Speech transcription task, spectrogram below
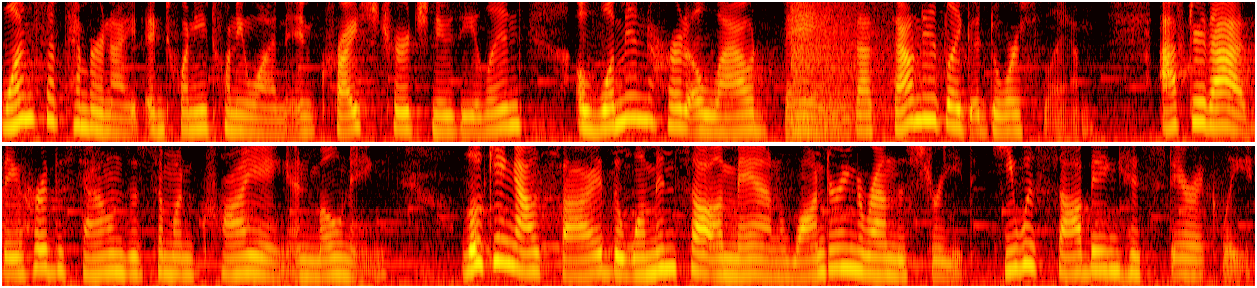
One September night in 2021 in Christchurch, New Zealand, a woman heard a loud bang that sounded like a door slam. After that, they heard the sounds of someone crying and moaning. Looking outside, the woman saw a man wandering around the street. He was sobbing hysterically.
